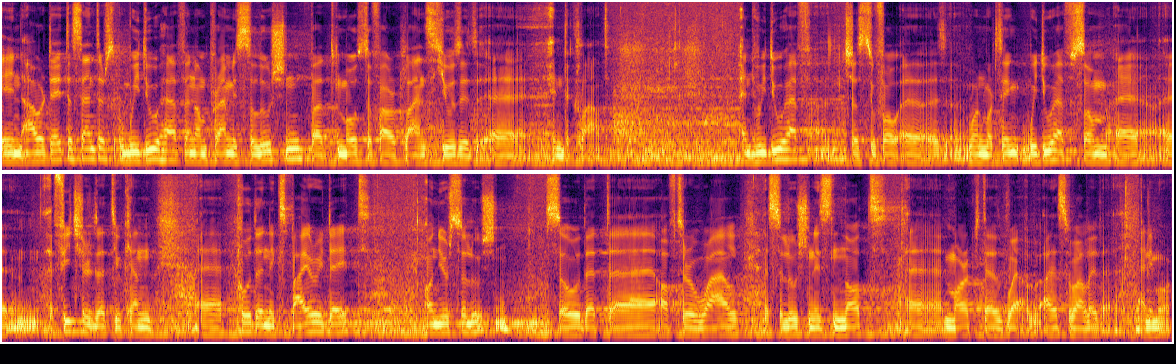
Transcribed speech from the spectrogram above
In our data centers, we do have an on-premise solution, but most of our clients use it uh, in the cloud. And we do have, just to follow, uh, one more thing, we do have some uh, um, a feature that you can uh, put an expiry date on your solution, so that uh, after a while a solution is not uh, marked as, well, as valid anymore.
